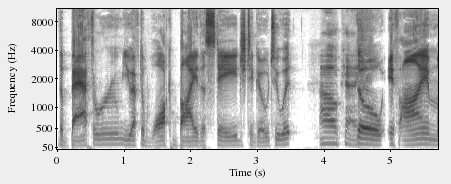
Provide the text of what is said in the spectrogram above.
the bathroom, you have to walk by the stage to go to it. Okay. So if I'm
